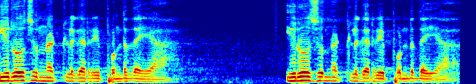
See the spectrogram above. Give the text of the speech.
ఈరోజు ఉన్నట్లుగా రేపు ఉండదయ్యా. ఈరోజు ఉన్నట్లుగా రేపు ఉండదయ్యా.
